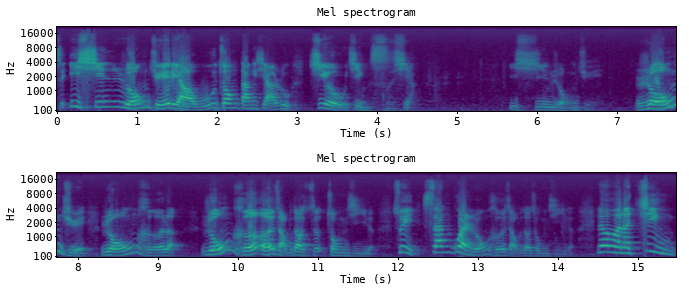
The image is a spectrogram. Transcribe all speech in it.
是一心融觉了无中，当下入究竟实相。一心融觉，融觉融合了，融合而找不到终终极了，所以三观融合找不到终极了。那么呢，静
